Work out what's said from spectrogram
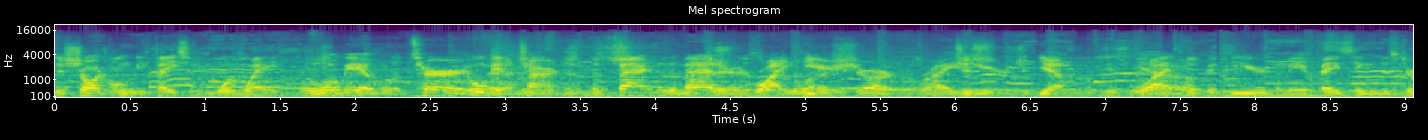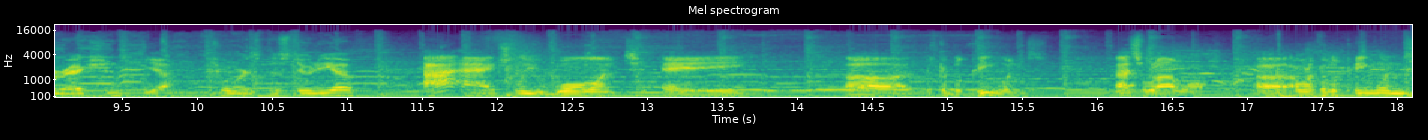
the shark won't be facing one way. We won't be able to turn. It won't be able to turn, The, just- the fact of the matter is, right we want a here. shark right Just, here. ju- yeah, just right up in here. I mean, facing this direction Yeah. towards the studio. I actually want a uh, a couple of penguins. That's what I want. Uh, I want a couple of penguins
